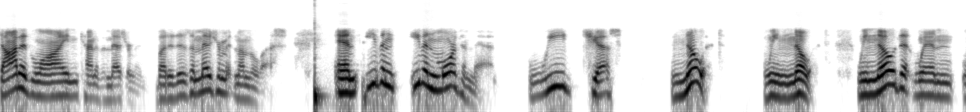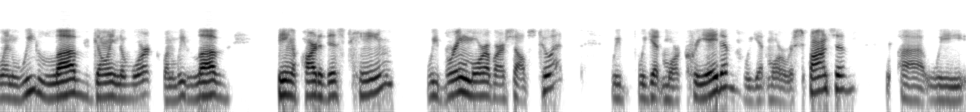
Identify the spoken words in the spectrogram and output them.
dotted line kind of a measurement, but it is a measurement nonetheless. And even even more than that, we just know it. We know it. We know that when when we love going to work, when we love being a part of this team, we bring more of ourselves to it. We we get more creative, we get more responsive, uh, we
